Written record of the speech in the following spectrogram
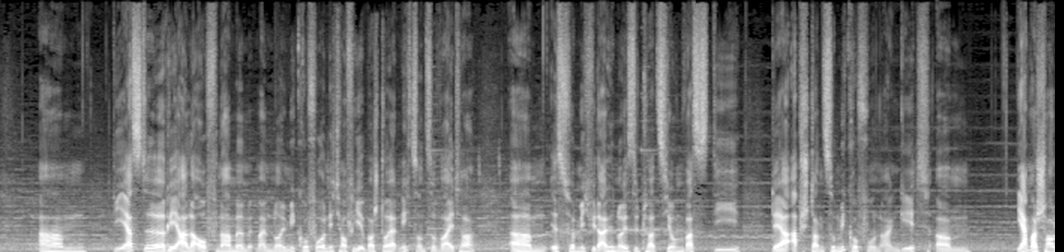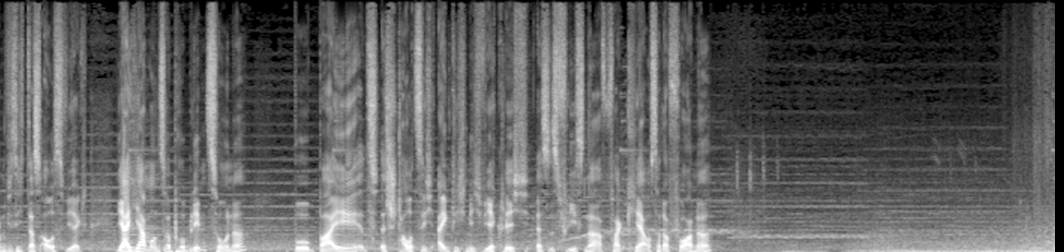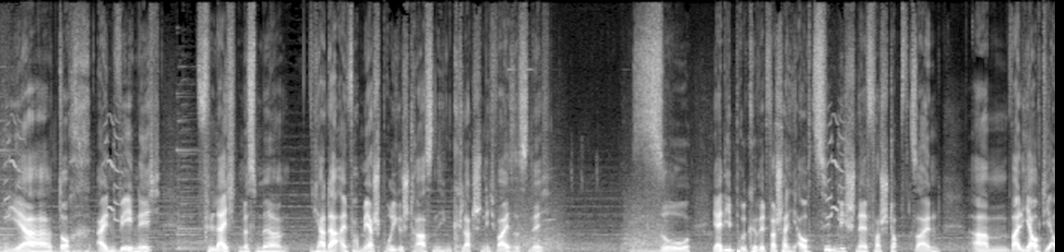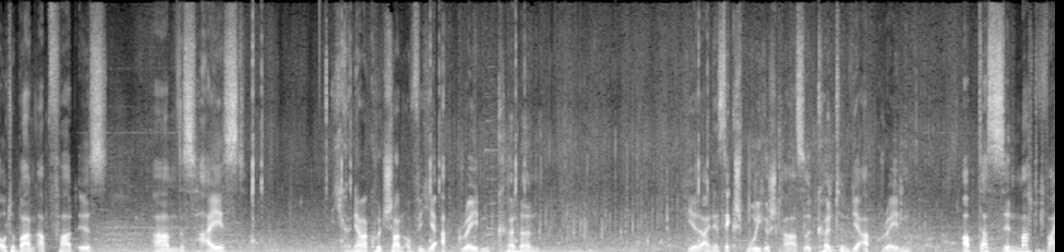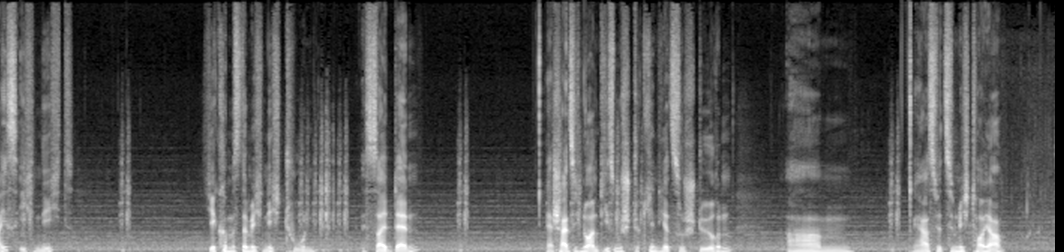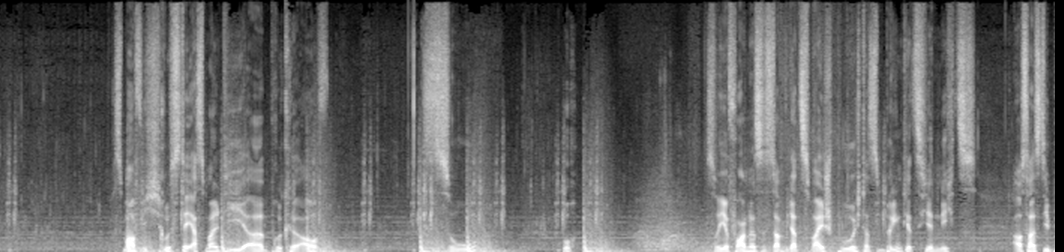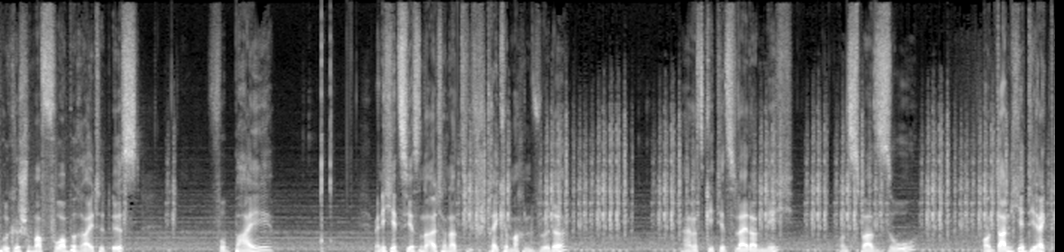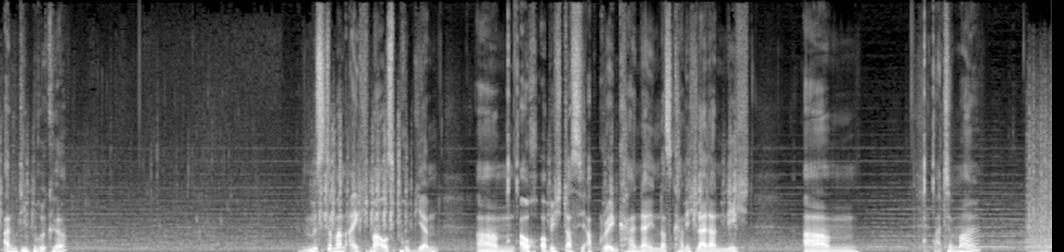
Ähm, die erste reale Aufnahme mit meinem neuen Mikrofon, ich hoffe, ihr übersteuert nichts und so weiter, ähm, ist für mich wieder eine neue Situation, was die, der Abstand zum Mikrofon angeht. Ähm, ja, mal schauen, wie sich das auswirkt. Ja, hier haben wir unsere Problemzone. Wobei, es, es staut sich eigentlich nicht wirklich. Es ist fließender Verkehr außer da vorne. Ja, doch ein wenig. Vielleicht müssen wir ja da einfach mehrspurige Straßen hinklatschen, ich weiß es nicht. So, ja, die Brücke wird wahrscheinlich auch ziemlich schnell verstopft sein, ähm, weil hier auch die Autobahnabfahrt ist. Ähm, das heißt, ich könnte ja mal kurz schauen, ob wir hier upgraden können. Hier eine sechsspurige Straße könnten wir upgraden. Ob das Sinn macht, weiß ich nicht. Hier können wir es nämlich nicht tun. Es sei denn, er scheint sich nur an diesem Stückchen hier zu stören. Ähm, ja, es wird ziemlich teuer. Pass mal auf, ich rüste erstmal die äh, Brücke auf. So. Huch. So, hier vorne ist es dann wieder zweispurig. Das bringt jetzt hier nichts. Außer, dass die Brücke schon mal vorbereitet ist. Wobei... Wenn ich jetzt hier so eine Alternativstrecke machen würde. Ja, das geht jetzt leider nicht. Und zwar so. Und dann hier direkt an die Brücke. Müsste man eigentlich mal ausprobieren. Ähm, auch ob ich das hier upgraden kann. Nein, das kann ich leider nicht. Ähm, warte mal.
